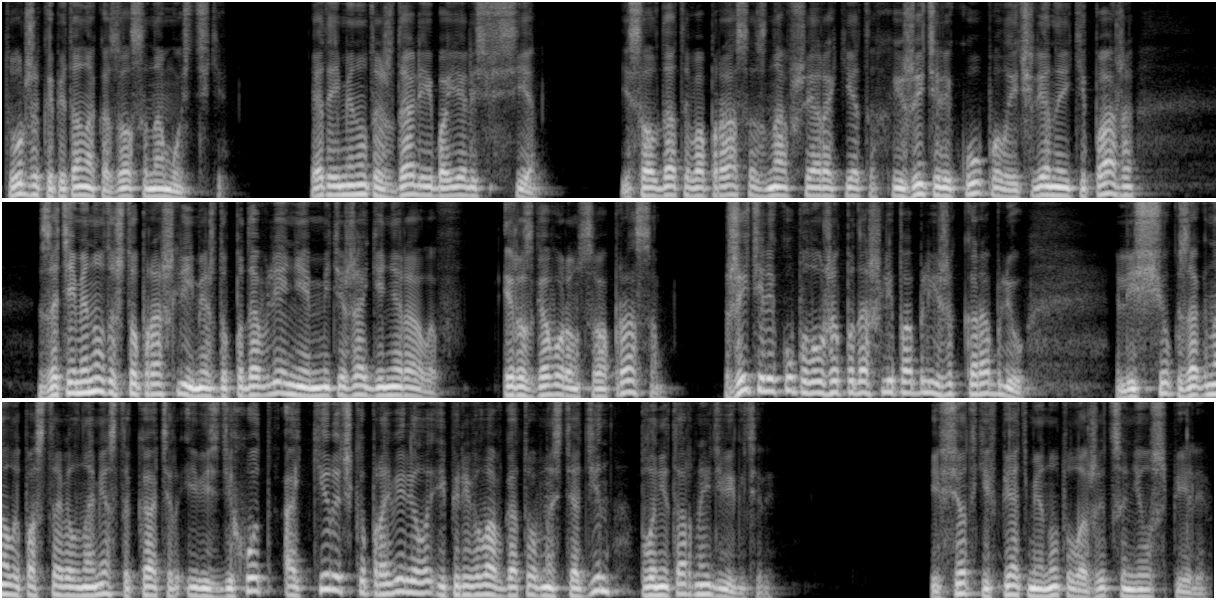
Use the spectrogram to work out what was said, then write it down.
Тут же капитан оказался на мостике. Этой минуты ждали и боялись все. И солдаты вопроса, знавшие о ракетах, и жители купола, и члены экипажа — за те минуты, что прошли между подавлением мятежа генералов и разговором с вопросом, жители купола уже подошли поближе к кораблю. Лещук загнал и поставил на место катер и вездеход, а Кирочка проверила и перевела в готовность один планетарный двигатель. И все-таки в пять минут уложиться не успели.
